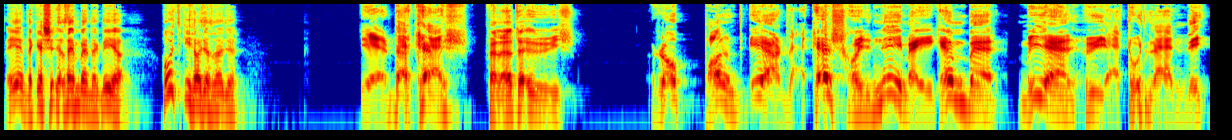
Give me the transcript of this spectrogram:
érdekes, hogy az embernek néha hogy kihagy az agya. Érdekes, felelte ő is. Ropp roppant érdekes, hogy némelyik ember milyen hülye tud lenni.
